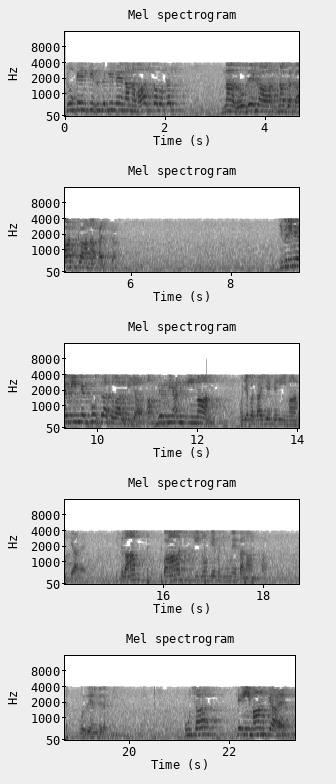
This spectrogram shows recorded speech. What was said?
کیونکہ ان کی زندگی میں نہ نماز کا وقت نہ روزے کا، نہ زکات کا، نہ حج کا۔ جبریل امین نے دوسرا سوال کیا، اخبرنی عن ایمان مجھے بتائیے کہ ایمان کیا ہے؟ اسلام پانچ چیزوں کے مجموعے کا نام تھا، وہ ذہن میں رکھنی۔ پوچھا کہ ایمان کیا ہے؟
